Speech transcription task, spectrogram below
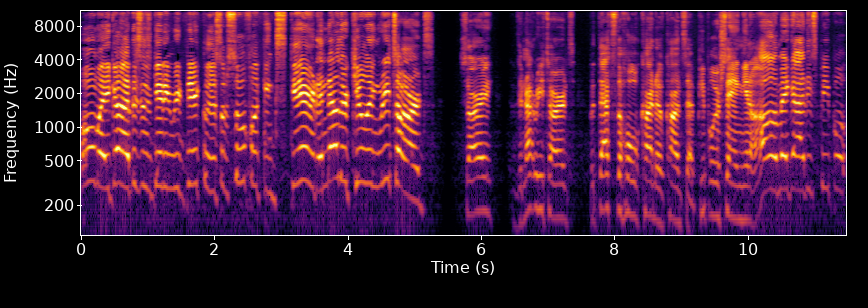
oh my god, this is getting ridiculous. I'm so fucking scared. And now they're killing retards. Sorry, they're not retards. But that's the whole kind of concept. People are saying, you know, oh my God, these people,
